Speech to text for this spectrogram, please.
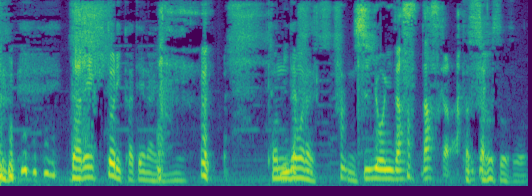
誰一人勝てないのに。とんでもない。う ん修行に出す、出すから。そうそうそう。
